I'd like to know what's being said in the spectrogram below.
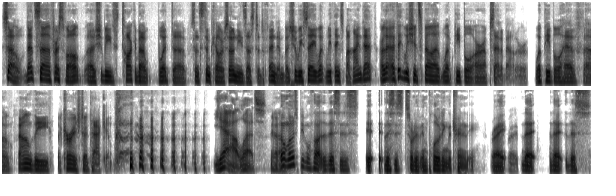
so that's uh, first of all, uh, should we talk about what uh, since Tim Keller so needs us to defend him? But should we say what we think's behind that, or that, I think we should spell out what people are upset about, or what people have uh, found the, the courage to attack him. Yeah, let's. yeah. Oh, most people thought that this is it, it- this is sort of imploding the Trinity, right? Right. That that this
